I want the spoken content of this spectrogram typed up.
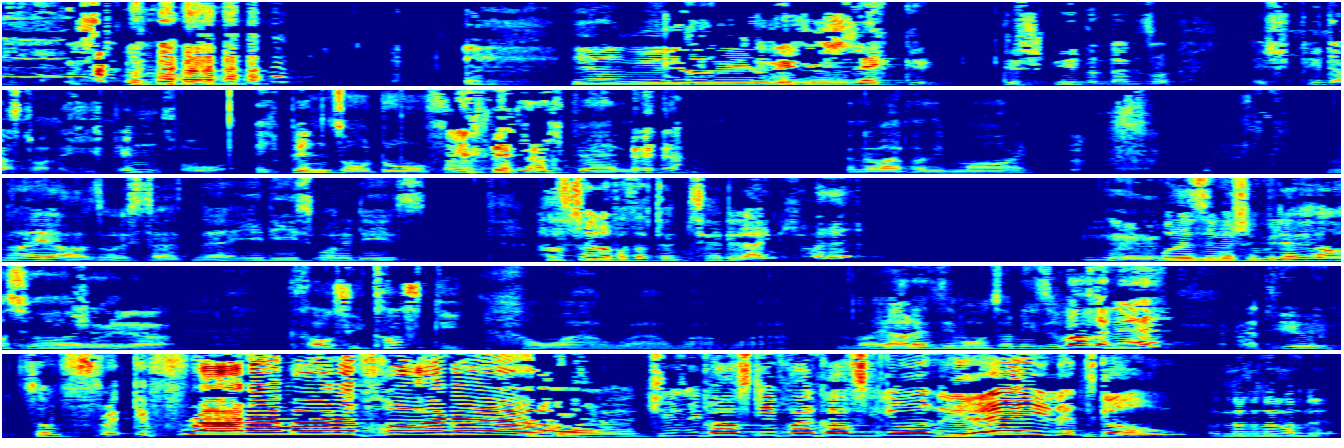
Junge, Junge, Richtig schlecht ge gespielt und dann so, ich spiele das doch nicht, ich bin so. Ich bin so doof. Ich bin. Und du weißt, was ich meine. Naja, so ist das, ne? It is what it is. Hast du noch was auf deinem Zettel eigentlich heute? Nö. Oder sind wir schon wieder raus für Schon heute? wieder Rausikowski. Aua, aua, aua, aua. Naja, dann sehen wir uns noch nächste Woche, ne? Adieu. Zum Freaky Friday, meine Freunde! Tschüssikowski, Frankowski und hey, let's go! Noch eine Runde.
